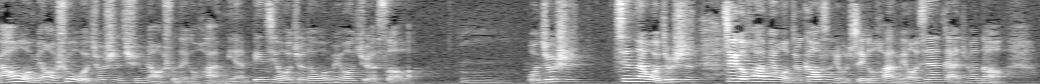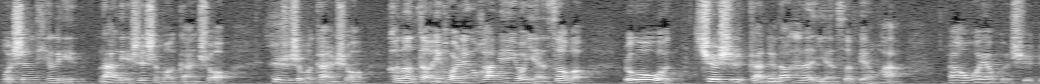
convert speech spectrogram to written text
然后我描述，我就是去描述那个画面，并且我觉得我没有角色了，嗯，我就是现在我就是这个画面，我就告诉你我是一个画面，我现在感受到我身体里哪里是什么感受，就是什么感受，可能等一会儿那个画面有颜色了，如果我确实感觉到它的颜色变化，然后我也会去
